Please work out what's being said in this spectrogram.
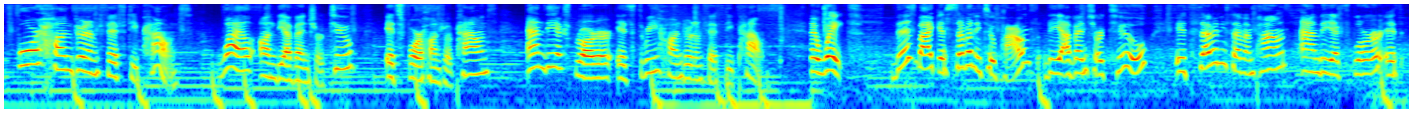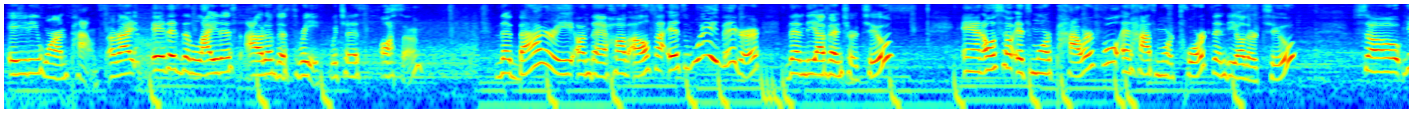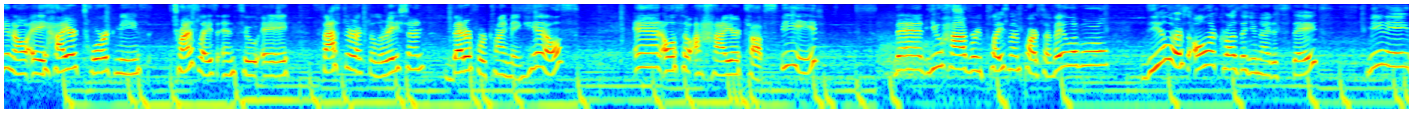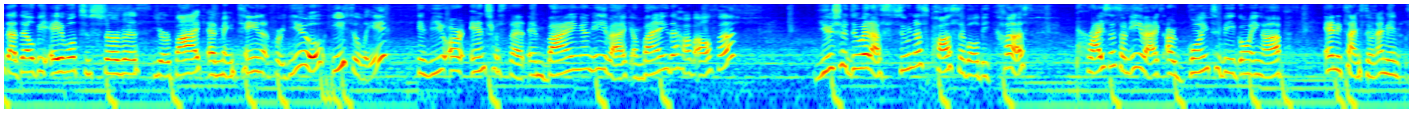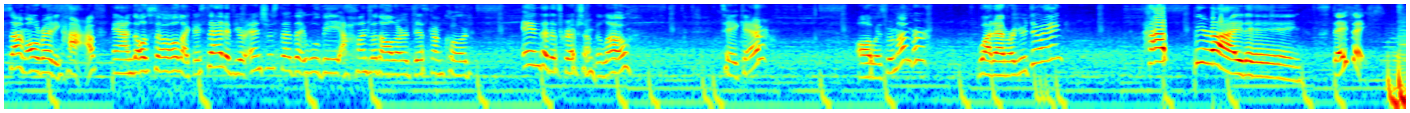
450 pounds, while on the Adventure 2, it's 400 pounds, and the Explorer is 350 pounds. The weight. This bike is 72 pounds, the Adventure 2 is 77 pounds, and the Explorer is 81 pounds, all right? It is the lightest out of the three, which is awesome. The battery on the Hov Alpha is way bigger than the Adventure 2. And also it's more powerful. It has more torque than the other two. So, you know, a higher torque means translates into a faster acceleration, better for climbing hills, and also a higher top speed. Then you have replacement parts available dealers all across the United States, meaning that they'll be able to service your bike and maintain it for you easily. If you are interested in buying an e-bike and buying the Hov Alpha, you should do it as soon as possible because prices on e-bikes are going to be going up anytime soon. I mean, some already have. And also, like I said, if you're interested, there will be a $100 discount code in the description below. Take care. Always remember, whatever you're doing, happy riding. Stay safe.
